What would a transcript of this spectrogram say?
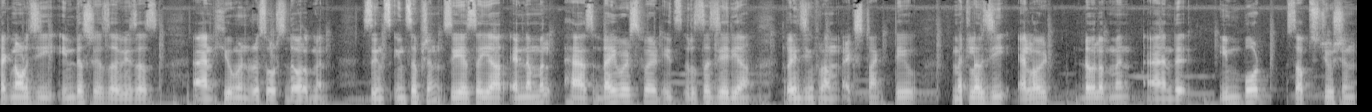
technology, industrial services, and human resource development. Since inception, CSIR NML has diversified its research area ranging from extractive metallurgy, alloy development, and import substitution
